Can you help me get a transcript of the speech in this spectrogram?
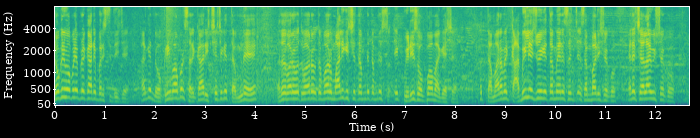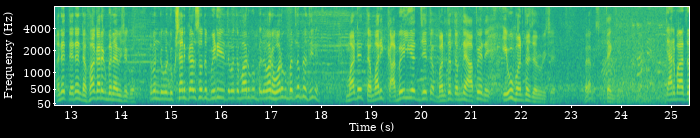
નોકરીમાં પણ એ પ્રકારની પરિસ્થિતિ છે. કારણ કે નોકરીમાં પણ સરકાર ઈચ્છે છે કે તમને, અથવા તમારો તમારો તમારો માલિક ઈચ્છે તમને તમને એક પેઢી સોંપવા માગે છે. તમારામાં કાબિલિયત જોઈએ કે તમે એને સંભાળી શકો, એને ચલાવી શકો, અને તેને નફાકારક બનાવી શકો. તમે નુકસાન કરશો તો પેઢી, તમે- તમારું તમારું હોવાનું મતલબ નથી ને. માટે તમારી કાબેલિયત જે ભણતર તમને આપે ને, એવું ભણતર જરૂરી છે. બરાબર છે? થેન્ક યુ ત્યારબાદ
